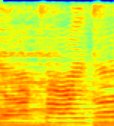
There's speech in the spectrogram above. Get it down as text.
อยากตายให้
